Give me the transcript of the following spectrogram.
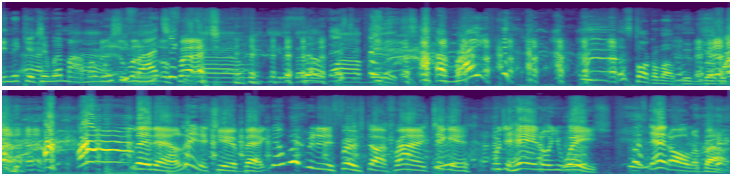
in the kitchen with mama when she Uh, fried uh, chicken. fried Ah, we need another So that's- five minutes. right? Let's talk about this, brother. lay down, lay the chair back. Now, what when did it first start frying chicken with your hand on your waist? What's that all about?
